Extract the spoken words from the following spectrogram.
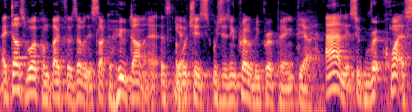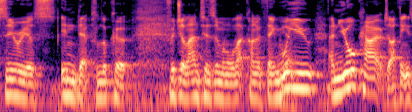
it does work on both those levels. It's like a who done it, Yeah. which is which is incredibly gripping. Yeah. and it's a, quite a serious, in-depth look at vigilantism and all that kind of thing. Were you and your character? I think is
